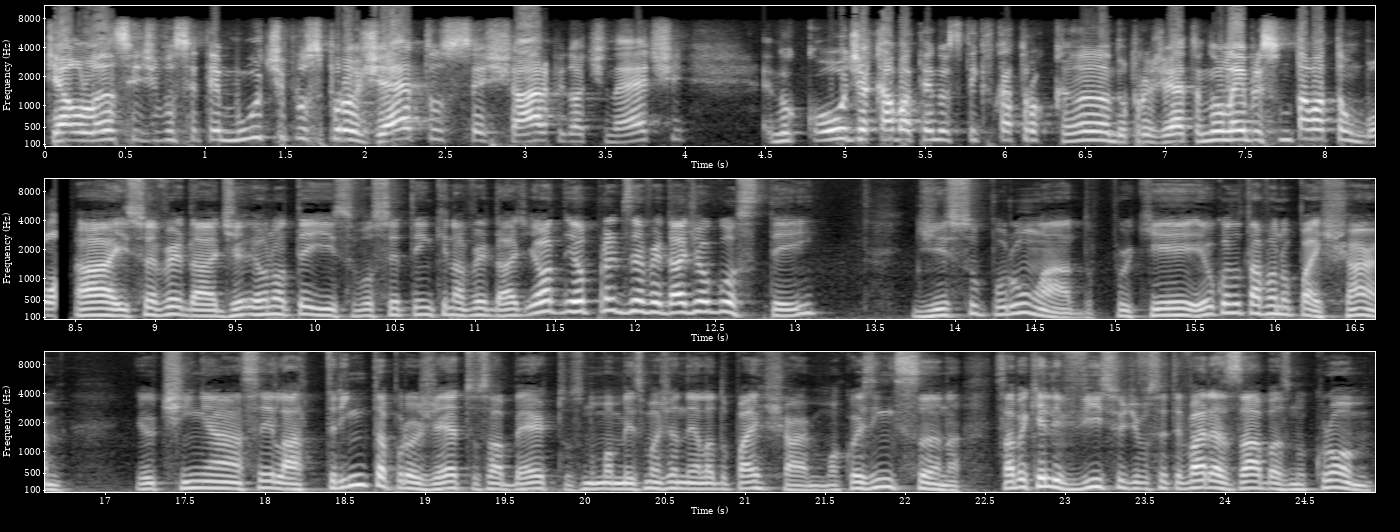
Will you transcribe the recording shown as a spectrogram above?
que é o lance de você ter múltiplos projetos C Sharp, .NET, no Code acaba tendo, você tem que ficar trocando o projeto. Eu não lembro, isso não estava tão bom. Ah, isso é verdade. Eu notei isso. Você tem que, na verdade. Eu, eu para dizer a verdade, eu gostei disso por um lado. Porque eu, quando estava no PyCharm, eu tinha, sei lá, 30 projetos abertos numa mesma janela do PyCharm. Uma coisa insana. Sabe aquele vício de você ter várias abas no Chrome?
